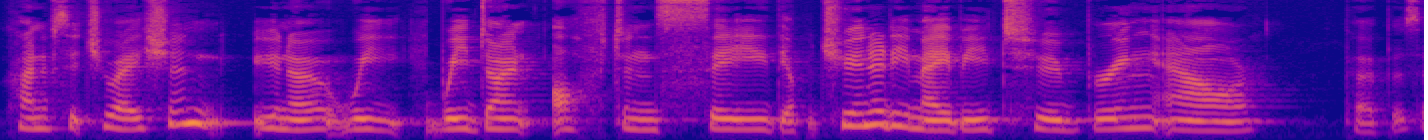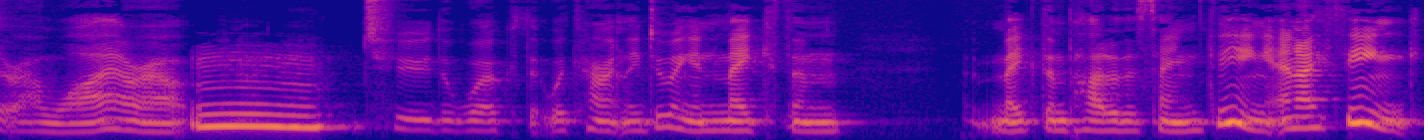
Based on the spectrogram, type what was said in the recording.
kind of situation. You know, we we don't often see the opportunity maybe to bring our purpose or our why or our mm. to the work that we're currently doing and make them make them part of the same thing. And I think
